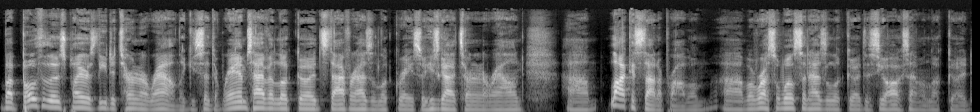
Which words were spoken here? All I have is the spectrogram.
but both of those players need to turn it around. Like you said, the Rams haven't looked good. Stafford hasn't looked great, so he's got to turn it around. Um, Lockett's not a problem, uh, but Russell Wilson hasn't looked good. The Seahawks haven't looked good,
